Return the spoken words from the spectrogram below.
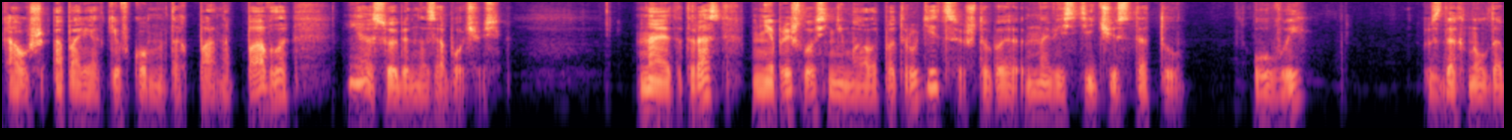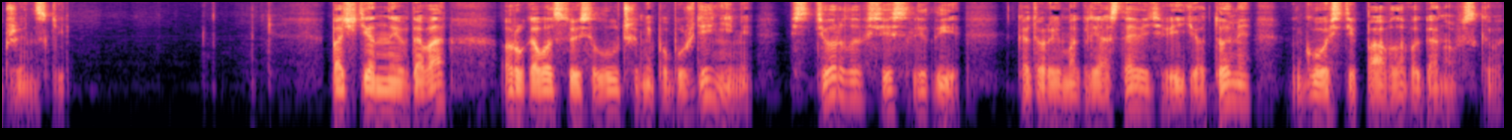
А уж о порядке в комнатах пана Павла не особенно забочусь. На этот раз мне пришлось немало потрудиться, чтобы навести чистоту. Увы, вздохнул Добжинский. Почтенная вдова, руководствуясь лучшими побуждениями, стерла все следы, которые могли оставить в ее доме гости Павла Вагановского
